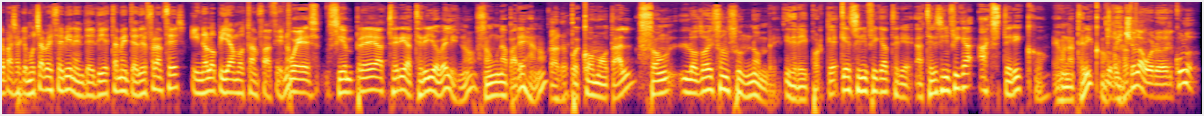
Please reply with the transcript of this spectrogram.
¿Qué pasa? Que muchas veces vienen de- directamente del francés y no lo pillamos tan fácil, ¿no? Pues siempre Asterix, Asterix y Obelix, ¿no? Son una pareja, ¿no? Claro. Pues como tal, son los dos y son sus nombres. Y diréis, ¿por qué? ¿Qué significa Asterix? Asterix significa asterisco. Es un asterisco. Lo dicho, el abuelo del culo.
